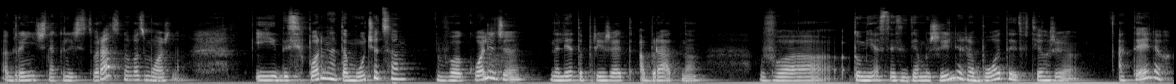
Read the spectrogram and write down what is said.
ограниченное количество раз, но возможно. И до сих пор она там учится в колледже, на лето приезжает обратно в ту местность, где мы жили, работает в тех же отелях,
